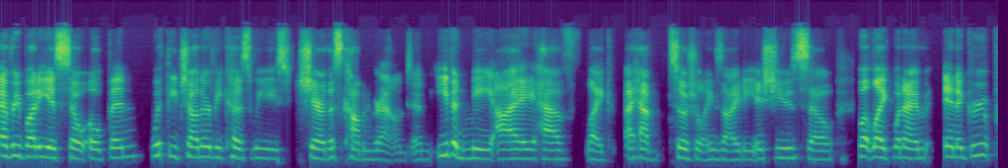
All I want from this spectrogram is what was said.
everybody is so open with each other because we share this common ground and even me i have like i have social anxiety issues so but like when i'm in a group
